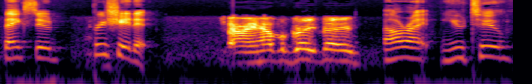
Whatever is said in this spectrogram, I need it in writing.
Thanks, dude. Appreciate it. All right, have a great day. All right, you too.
